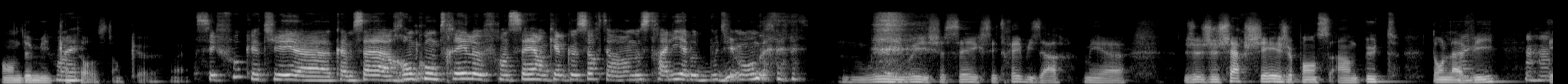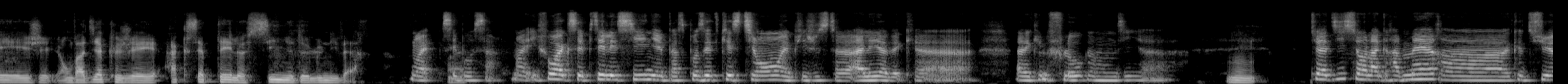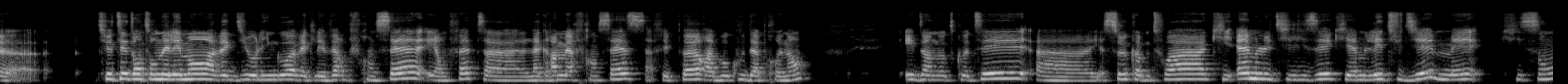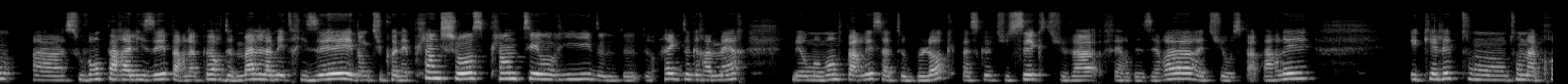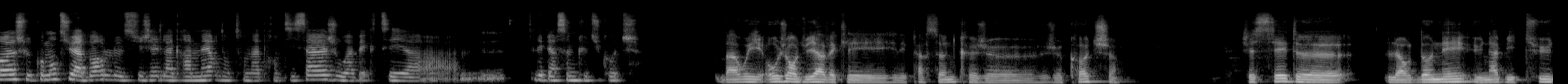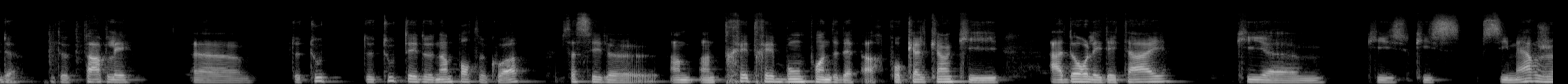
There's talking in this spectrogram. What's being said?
en 2014. Donc, euh, C'est fou que tu aies euh, comme ça rencontré le français en quelque sorte en Australie à l'autre bout du monde. oui, oui, je sais que c'est très bizarre, mais euh, je, cherchais, je pense, un but dans la vie uh-huh. et on va dire que j'ai accepté le signe de l'univers. Ouais, c'est beau ça. il faut accepter les signes et pas se poser de questions et puis juste aller avec, avec le flow, comme on dit. Mm. Tu as dit sur la grammaire euh, que tu, euh, tu étais dans ton élément avec Duolingo, avec les verbes français. Et en fait, euh, la grammaire française, ça fait peur à beaucoup d'apprenants. Et d'un autre côté, il y a ceux comme toi qui aiment l'utiliser, qui aiment l'étudier, mais qui sont souvent paralysés par la peur de mal la maîtriser. Et donc, tu connais plein de choses, plein de théories, de, règles de grammaire mais au moment de parler, ça te bloque parce que tu sais que tu vas faire des erreurs et tu n'oses pas parler. Et quelle est ton, ton, approche ou comment tu abordes le sujet de la grammaire dans ton apprentissage ou avec tes, euh, les personnes que tu coaches? Bah oui, aujourd'hui avec les, les, personnes que je, je coach, j'essaie de leur donner une habitude de parler euh, de, tout, de tout et de n'importe quoi ça, c'est un, un, très, très bon point de départ pour quelqu'un qui adore les détails, qui, euh, qui, qui s'immerge,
